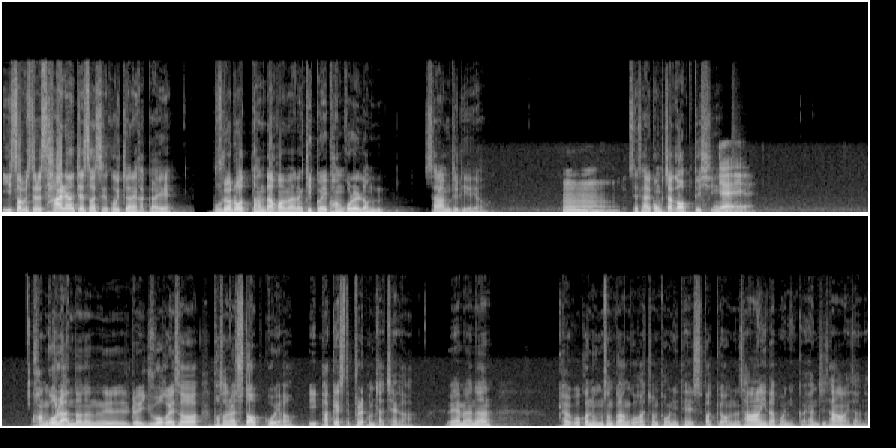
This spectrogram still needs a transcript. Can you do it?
이 서비스를 4년째 쓰고 있잖아요, 가까이. 무료로 한다고 하면은 기꺼이 광고를 넣은 사람들이에요. 음. 세상에 공짜가 없듯이. 예, 예. 광고를 안 넣는 유혹에서 벗어날 수도 없고요. 이 팟캐스트 플랫폼 자체가. 왜냐면은 결국은 음성 광고가 좀 돈이 될 수밖에 없는 상황이다 보니까 현재 상황에서는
